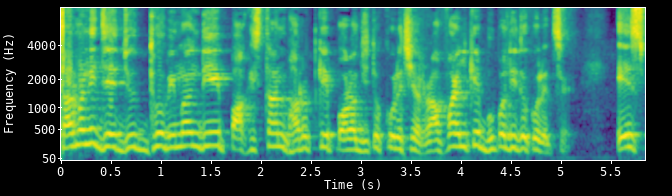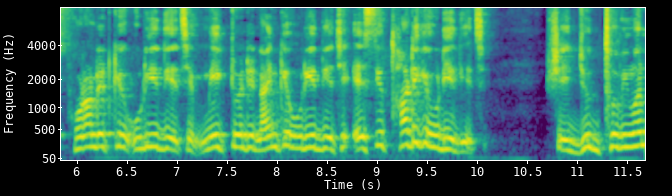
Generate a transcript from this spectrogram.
তার মানে যে যুদ্ধ বিমান দিয়ে পাকিস্তান ভারতকে পরাজিত করেছে, রাফায়েলকে ভূপাতিত করেছে, এস ফোর হান্ড্রেডকে উড়িয়ে দিয়েছে, মিগ টোয়েন্টি নাইনকে উড়িয়ে দিয়েছে, এস ইউ থার্টিকে উড়িয়ে দিয়েছে, সেই যুদ্ধ বিমান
